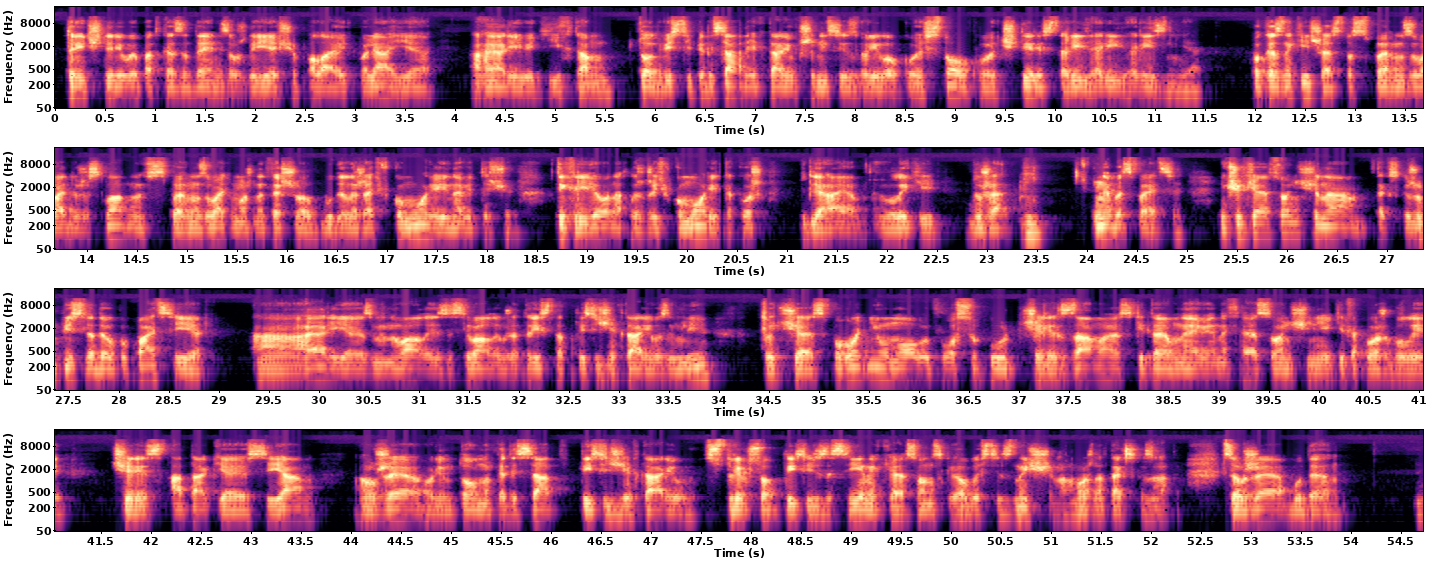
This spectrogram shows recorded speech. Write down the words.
3-4 випадки за день завжди є, що палають поля. Є аграрії, в яких там то 250 гектарів пшениці згоріло, у когось 100, у когось 400, різ- різні є. Показники часто спрогнозувати дуже складно. Спрогнозувати можна те, що буде лежати в коморі, і навіть те, що тих регіонах лежить в коморі, також підлягає великій дуже небезпеці. Якщо Херсонщина, так скажу, після деокупації а, аграрії змінували і засівали вже 300 тисяч гектарів землі, то через погодні умови посуху, через заморозки травневі на Херсонщині, які також були через атаки росіян, вже орієнтовно 50 тисяч гектарів з 300 тисяч засіяних в Херсонській області знищено, можна так сказати. Це вже буде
